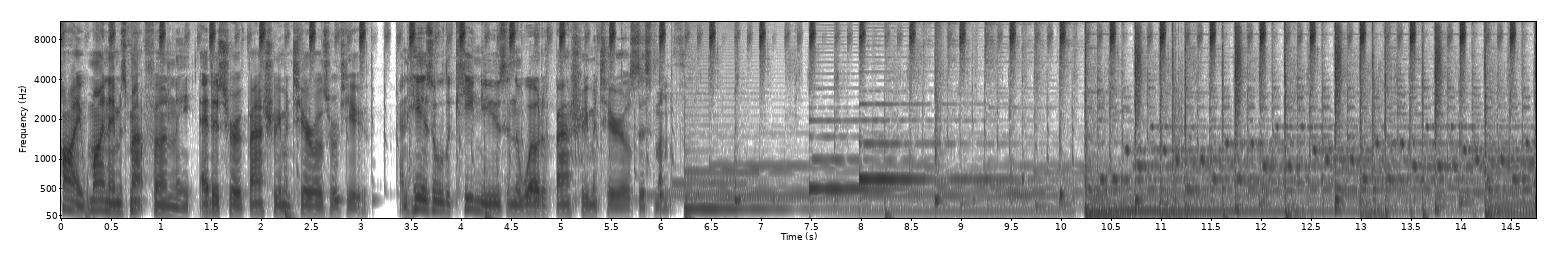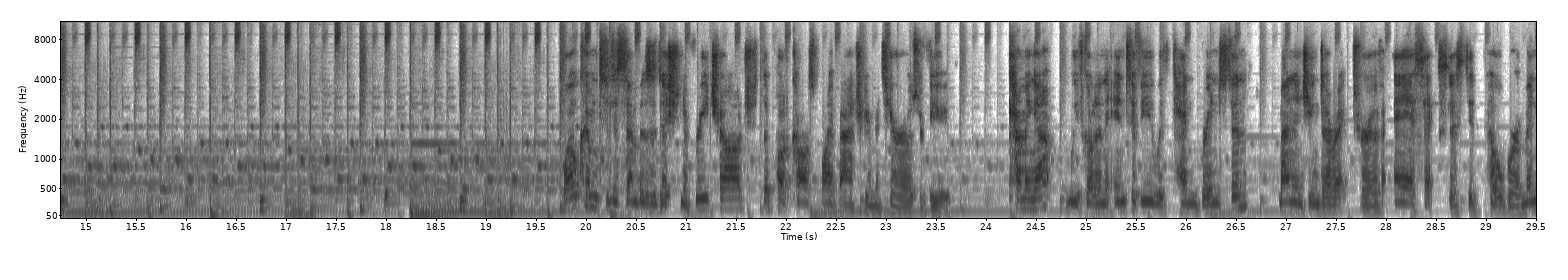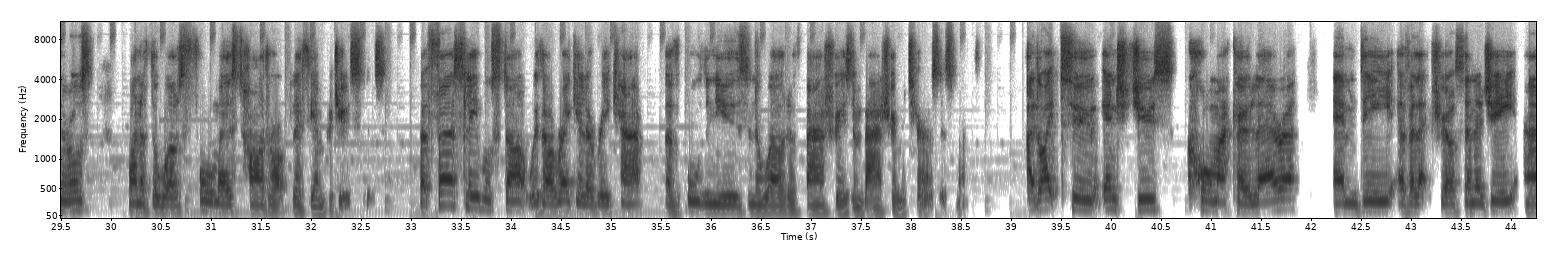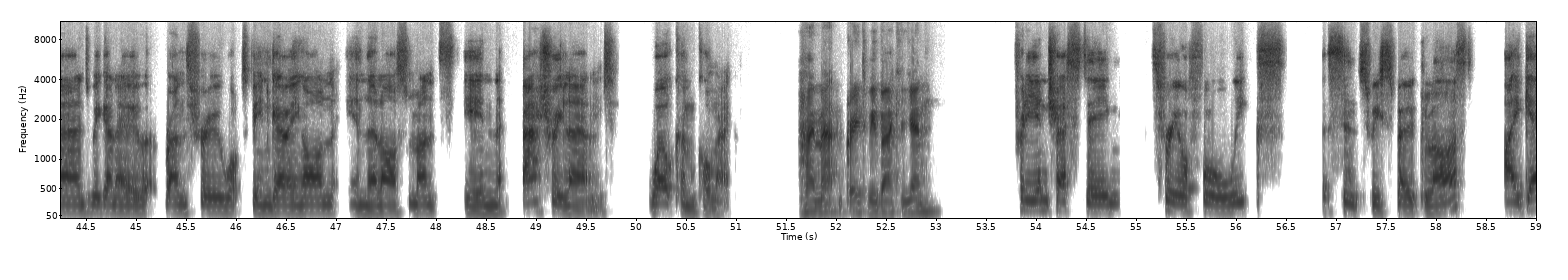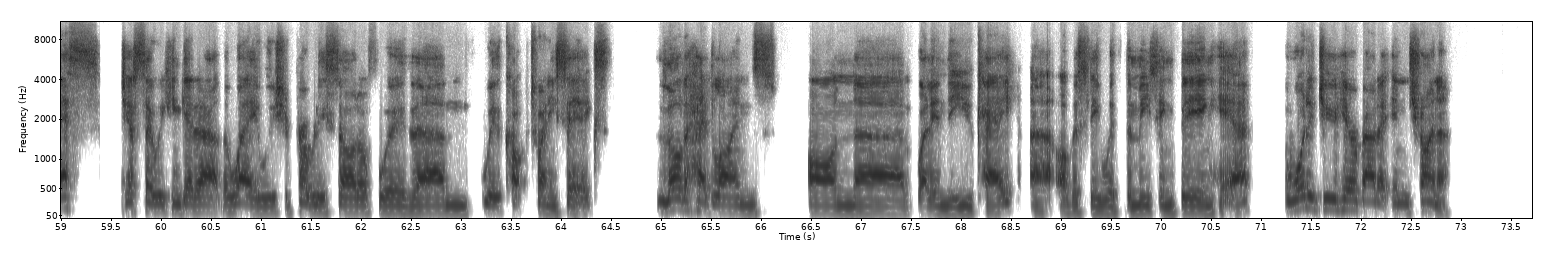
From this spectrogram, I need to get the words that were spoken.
Hi, my name is Matt Fernley, editor of Battery Materials Review, and here's all the key news in the world of battery materials this month. Welcome to December's edition of Recharge, the podcast by Battery Materials Review. Coming up, we've got an interview with Ken Brinsden, Managing Director of ASX listed Pilbara Minerals, one of the world's foremost hard rock lithium producers. But firstly, we'll start with our regular recap of all the news in the world of batteries and battery materials this month. I'd like to introduce Cormac O'Leary, MD of Electrios Energy, and we're going to run through what's been going on in the last month in battery land. Welcome, Cormac. Hi, Matt. Great to be back again pretty interesting three or four weeks since we spoke last. I guess just so we can get it out of the way, we should probably start off with um, with COP26. A lot of headlines on uh, well in the UK, uh, obviously with the meeting being here. What did you hear about it in China?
